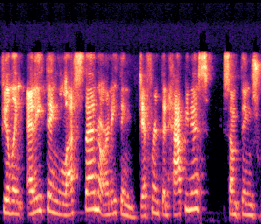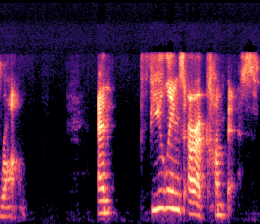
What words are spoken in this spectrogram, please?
Feeling anything less than or anything different than happiness, something's wrong. And feelings are a compass.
